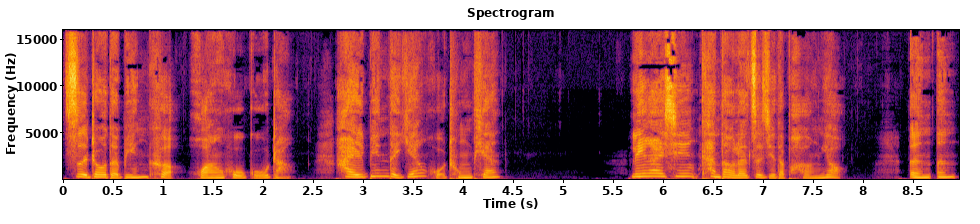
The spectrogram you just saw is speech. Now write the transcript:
四周的宾客欢呼鼓掌，海滨的烟火冲天。林爱心看到了自己的朋友，恩恩、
